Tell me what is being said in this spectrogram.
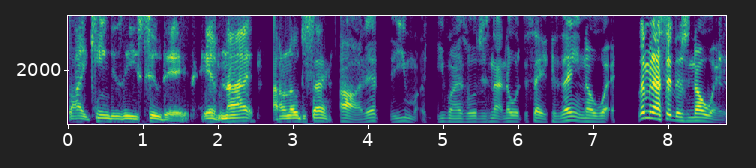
like King Disease Two did. If not, I don't know what to say. Oh, that you you might as well just not know what to say because there ain't no way. Let me not say there's no way,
